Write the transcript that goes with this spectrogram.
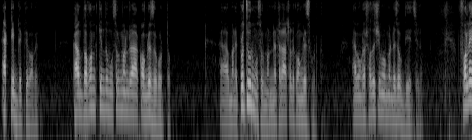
অ্যাক্টিভ দেখতে পাবেন। কারণ তখন কিন্তু মুসলমানরা কংগ্রেসও করতো। মানে প্রচুর মুসলমান, নেতারা আসলে কংগ্রেস করতো এবং ওরা স্বদেশি মুভমেন্টে যোগ দিয়েছিল। ফলে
